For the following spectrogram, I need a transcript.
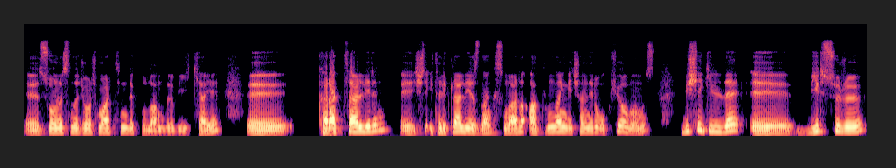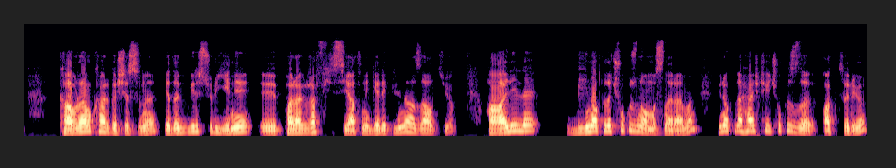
E, sonrasında George Martin'in de kullandığı bir hikaye. Karakterlerin e, işte italiklerle yazılan kısımlarda aklından geçenleri okuyor olmamız bir şekilde e, bir sürü kavram kargaşasını ya da bir sürü yeni e, paragraf hissiyatını gerekliliğini azaltıyor. Haliyle bir noktada çok uzun olmasına rağmen bir noktada her şeyi çok hızlı aktarıyor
